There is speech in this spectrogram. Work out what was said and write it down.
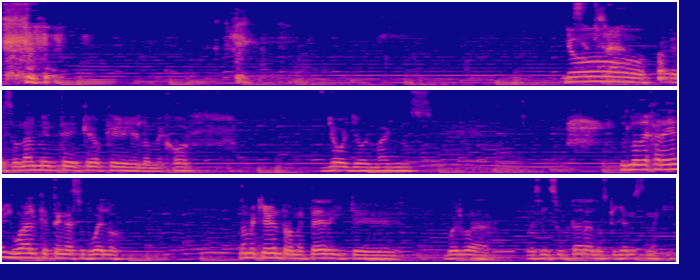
Yo personalmente creo que lo mejor, yo, yo y Magnus, pues lo dejaré igual que tenga su duelo. No me quiero entrometer y que vuelva pues, a insultar a los que ya no están aquí.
